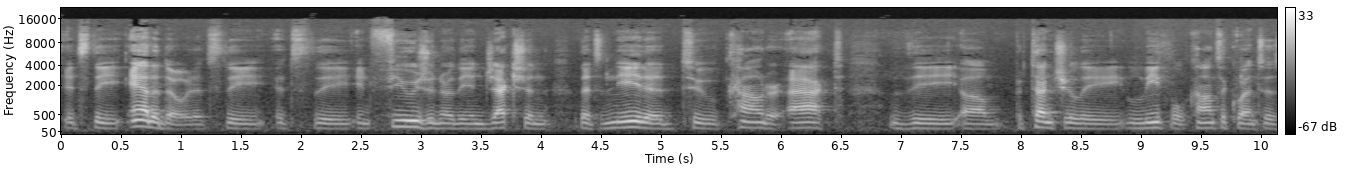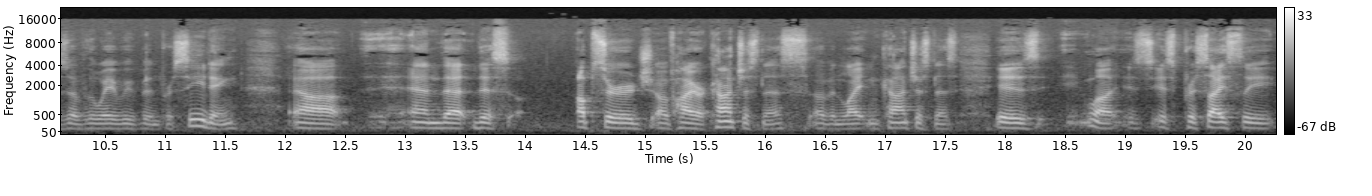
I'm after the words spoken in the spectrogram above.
It's the antidote, it's the, it's the infusion or the injection that's needed to counteract the um, potentially lethal consequences of the way we've been proceeding, uh, and that this upsurge of higher consciousness, of enlightened consciousness, is well, is precisely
